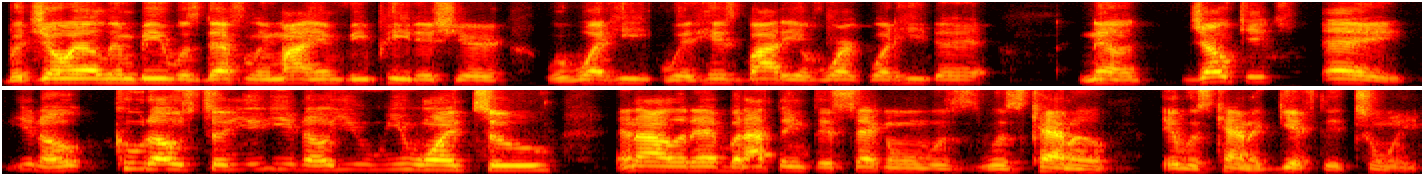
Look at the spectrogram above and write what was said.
but Joel Embiid was definitely my MVP this year with what he with his body of work, what he did. Now, Jokic, hey, you know, kudos to you. You know, you you won two and all of that, but I think this second one was was kind of it was kind of gifted to him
